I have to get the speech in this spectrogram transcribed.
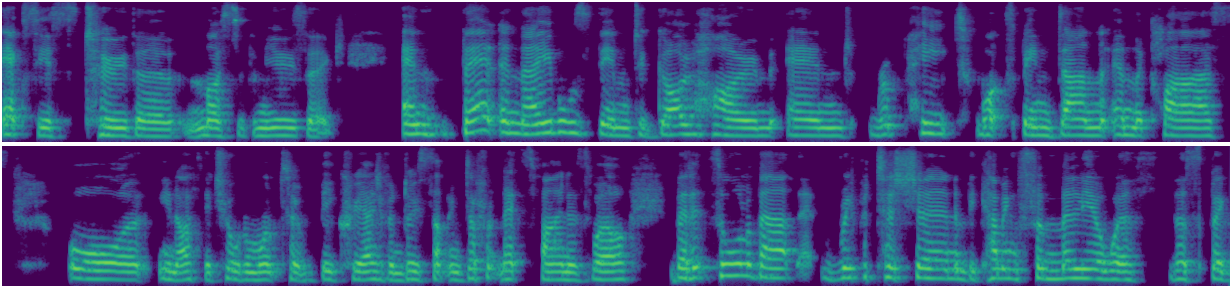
access to the most of the music. And that enables them to go home and repeat what's been done in the class. Or you know if their children want to be creative and do something different that's fine as well. But it's all about repetition and becoming familiar with this big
